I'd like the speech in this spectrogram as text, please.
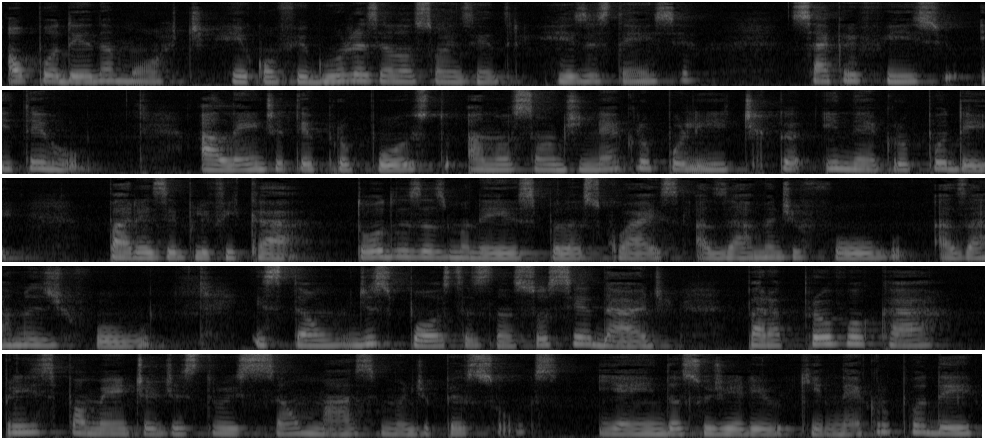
ao poder da morte, reconfigura as relações entre resistência, sacrifício e terror, além de ter proposto a noção de necropolítica e necropoder, para exemplificar todas as maneiras pelas quais as armas de fogo, as armas de fogo estão dispostas na sociedade para provocar principalmente a destruição máxima de pessoas, e ainda sugeriu que necropoder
